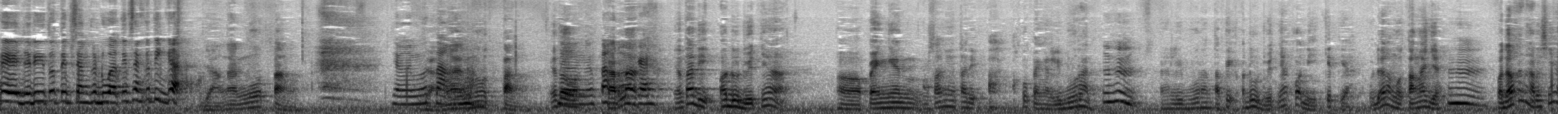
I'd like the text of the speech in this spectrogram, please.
deh, jadi itu tips yang kedua. Tips yang ketiga, Jangan ngutang. jangan ngutang. Jangan ngutang. Itu Jangan ngutang, karena oke. yang tadi, aduh duitnya eh, pengen misalnya tadi, ah aku pengen liburan, Mhm. pengen liburan tapi aduh duitnya kok dikit ya, udah ngutang aja. Mhm. Padahal kan harusnya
